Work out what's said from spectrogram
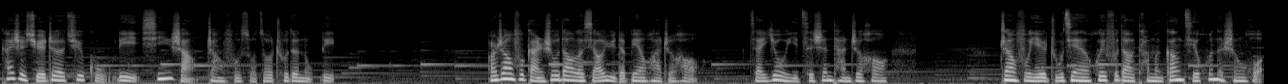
开始学着去鼓励、欣赏丈夫所做出的努力。而丈夫感受到了小雨的变化之后，在又一次深谈之后，丈夫也逐渐恢复到他们刚结婚的生活。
